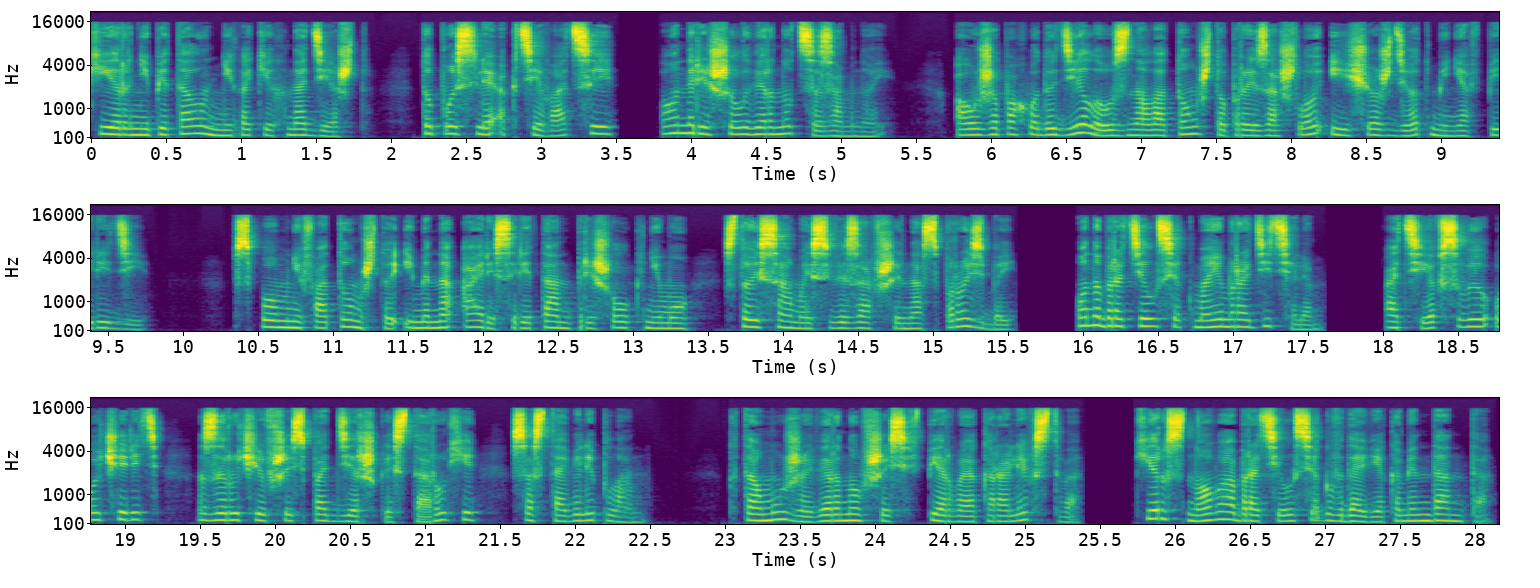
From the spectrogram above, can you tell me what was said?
Кир не питал никаких надежд, то после активации он решил вернуться за мной. А уже по ходу дела узнал о том, что произошло и еще ждет меня впереди. Вспомнив о том, что именно Арис Ритан пришел к нему с той самой связавшей нас просьбой, он обратился к моим родителям, а те, в свою очередь, заручившись поддержкой старухи, составили план. К тому же, вернувшись в Первое Королевство, Кир снова обратился к вдове коменданта.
